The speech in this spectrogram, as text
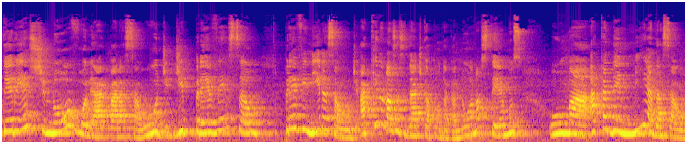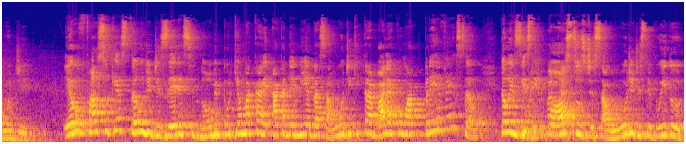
ter este novo olhar para a saúde de prevenção, prevenir a saúde. Aqui na nossa cidade Capão da Canoa, nós temos uma academia da saúde. Eu faço questão de dizer esse nome porque é uma academia da saúde que trabalha com a prevenção. Então existem postos de saúde distribuídos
